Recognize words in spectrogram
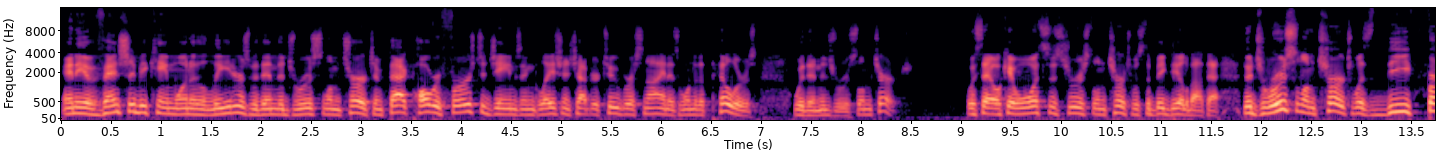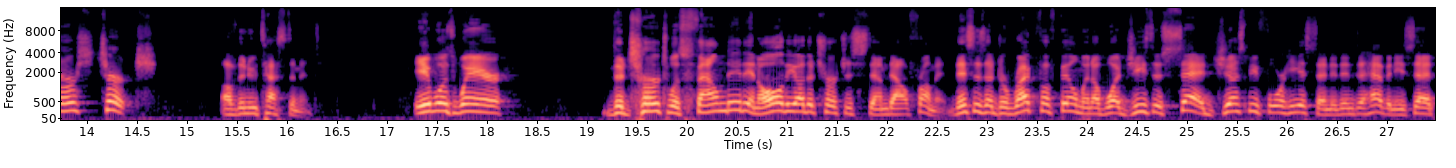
and he eventually became one of the leaders within the Jerusalem church. In fact, Paul refers to James in Galatians chapter 2 verse 9 as one of the pillars within the Jerusalem church. We say, okay, well, what's this Jerusalem church? What's the big deal about that? The Jerusalem church was the first church of the New Testament. It was where the church was founded and all the other churches stemmed out from it. This is a direct fulfillment of what Jesus said just before he ascended into heaven. He said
